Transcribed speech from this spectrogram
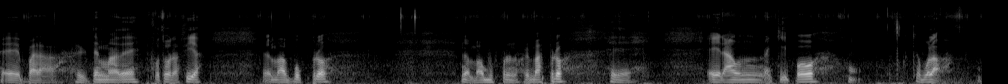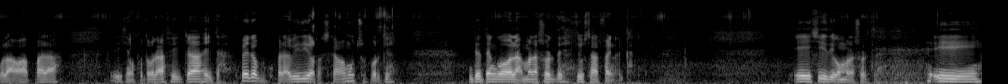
eh, para el tema de fotografía, el MacBook Pro, no, el MacBook Pro no, el Mac Pro, eh, era un equipo que volaba, volaba para edición fotográfica y tal, pero para vídeo rascaba mucho porque yo tengo la mala suerte de usar Final Cut. Y sí, digo mala suerte. Y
